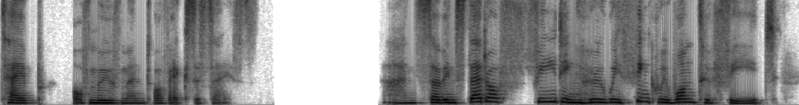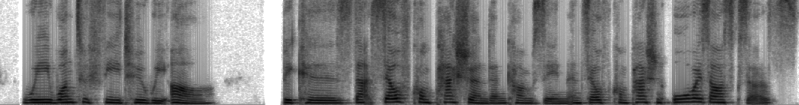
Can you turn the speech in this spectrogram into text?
type of movement, of exercise. And so instead of feeding who we think we want to feed, we want to feed who we are because that self compassion then comes in. And self compassion always asks us,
